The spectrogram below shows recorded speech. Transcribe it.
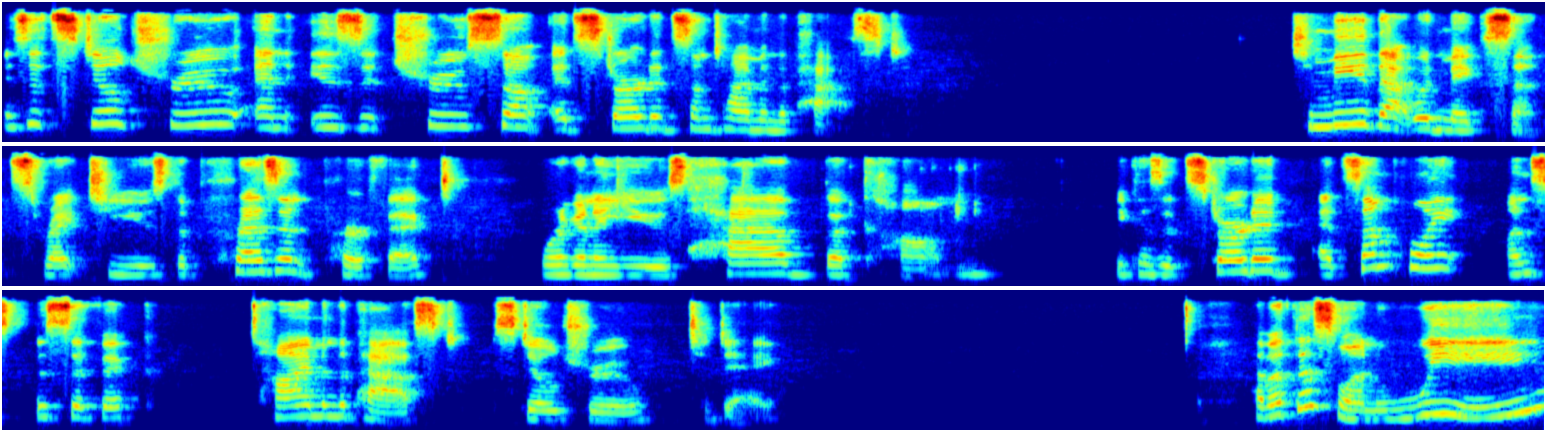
Is it still true? And is it true so it started sometime in the past? To me, that would make sense, right? To use the present perfect, we're going to use have become because it started at some point, unspecific time in the past, still true today. How about this one? We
